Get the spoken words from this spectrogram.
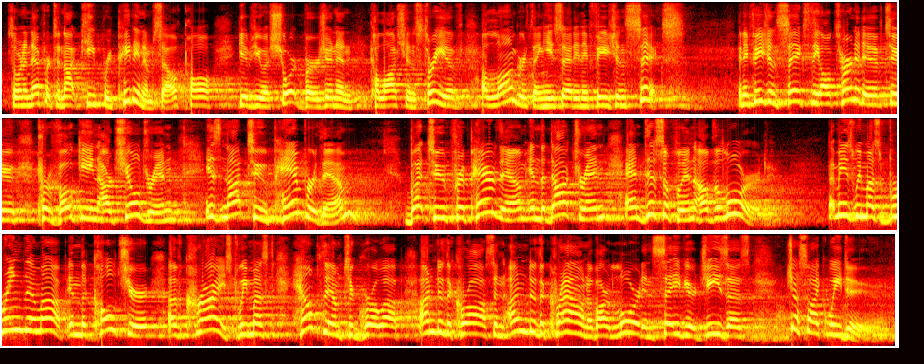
So, in an effort to not keep repeating himself, Paul gives you a short version in Colossians 3 of a longer thing he said in Ephesians 6. In Ephesians 6, the alternative to provoking our children is not to pamper them, but to prepare them in the doctrine and discipline of the Lord. That means we must bring them up in the culture of Christ. We must help them to grow up under the cross and under the crown of our Lord and Savior Jesus, just like we do.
